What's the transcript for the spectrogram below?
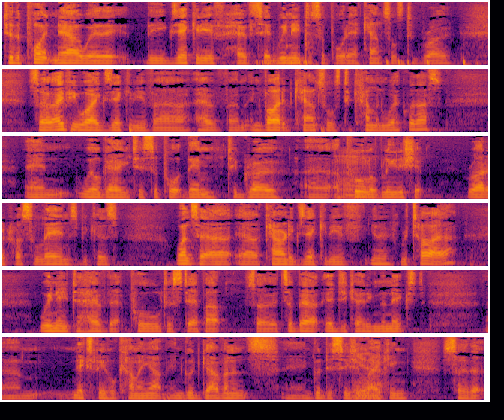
to the point now where the, the executive have said we need to support our councils to grow. So APY executive uh, have um, invited councils to come and work with us, and we're going to support them to grow uh, a pool of leadership right across the lands because once our, our current executive, you know, retire, we need to have that pool to step up. So it's about educating the next, um, next people coming up in good governance and good decision Yeah. making, so that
